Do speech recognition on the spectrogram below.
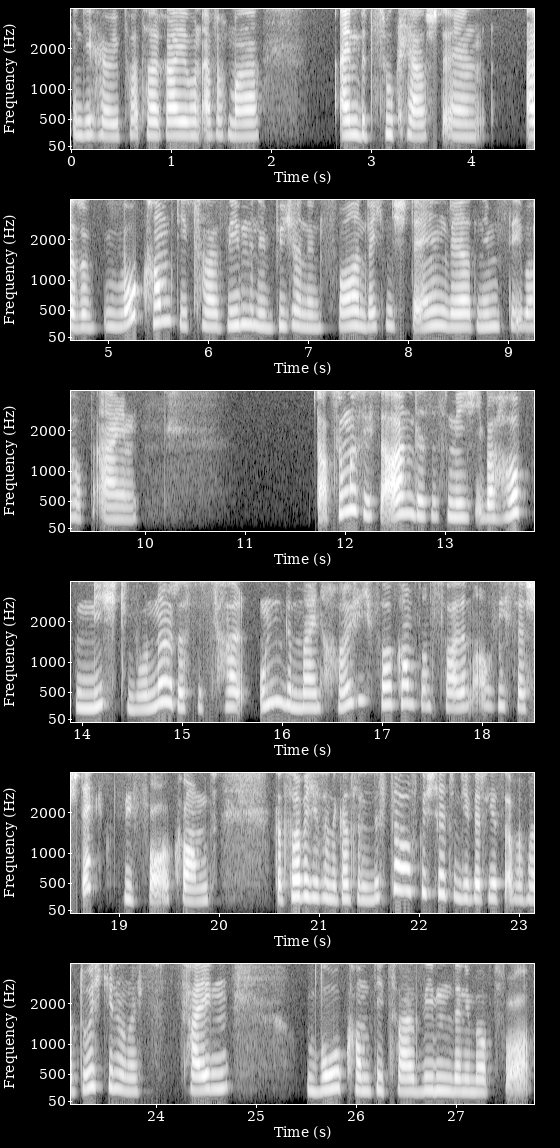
in die Harry Potter-Reihe und einfach mal einen Bezug herstellen. Also, wo kommt die Zahl 7 in den Büchern denn vor und welchen Stellenwert nimmt sie überhaupt ein? Dazu muss ich sagen, dass es mich überhaupt nicht wundert, dass die Zahl ungemein häufig vorkommt und vor allem auch, wie versteckt sie vorkommt. Dazu habe ich jetzt eine ganze Liste aufgestellt und die werde ich jetzt einfach mal durchgehen und euch zeigen, wo kommt die Zahl 7 denn überhaupt vor.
